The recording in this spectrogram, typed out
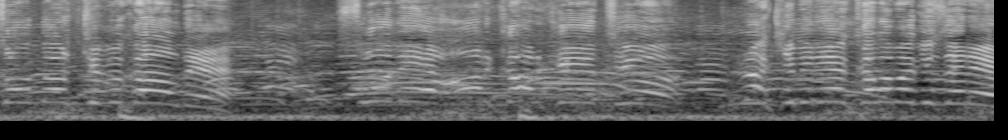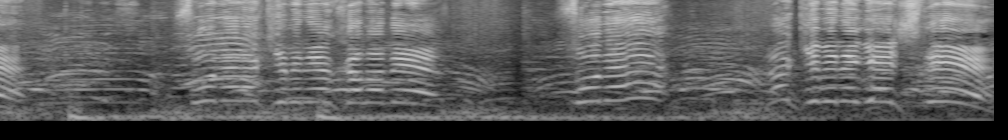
son dört küpü kaldı. Sude arka arkaya yatıyor. Rakibini yakalamak üzere. Sude rakibini yakaladı. Sude rakibini geçti.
